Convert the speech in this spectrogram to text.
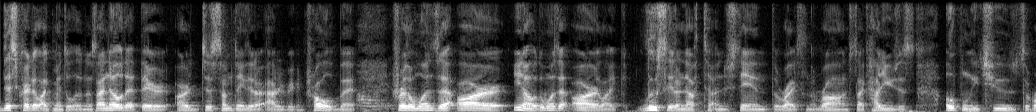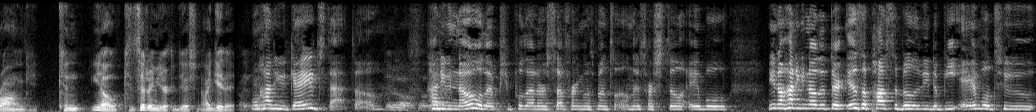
discredit like mental illness. I know that there are just some things that are out of your control, but oh, for the ones that are, you know, the ones that are like lucid enough to understand the rights and the wrongs, like how do you just openly choose the wrong? Can you know, considering your condition, I get it. Well, how do you gauge that though? How do you know that people that are suffering with mental illness are still able, you know, how do you know that there is a possibility to be able to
